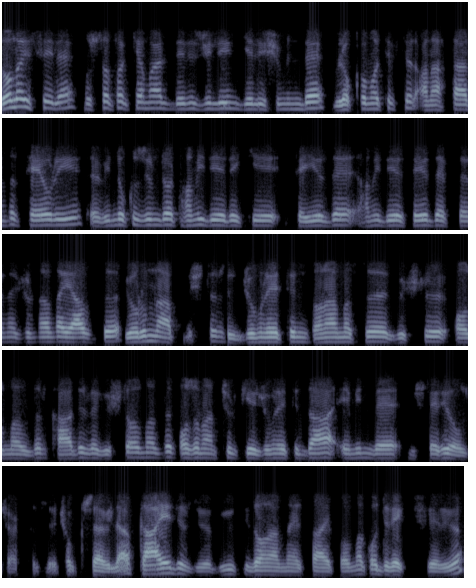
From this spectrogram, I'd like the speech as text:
Dolayısıyla Mustafa Kemal denizciliğin gelişiminde lokomotiftir, anahtardır. Teoriyi 1924 e, Hamidiye'deki seyirde, Hamidiye seyir defterine, jurnalına yazdığı yorumla atmıştır. Cumhuriyetin donanması güçlü olmalıdır, kadir ve güçlü olmalıdır. O zaman Türkiye Cumhuriyeti daha emin ve müsterih olacaktır diyor. Çok güzel bir laf. Gayedir diyor. Büyük bir donanmaya sahip olmak o direktif veriyor.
